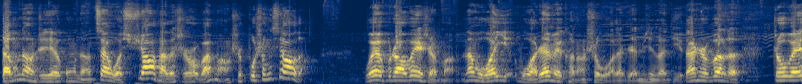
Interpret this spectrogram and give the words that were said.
等等这些功能，在我需要它的时候，往往是不生效的。我也不知道为什么，那我也我认为可能是我的人品问题，但是问了周围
